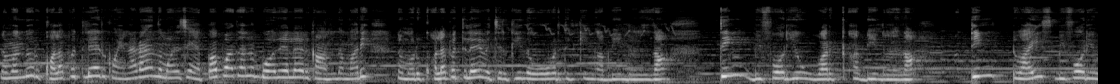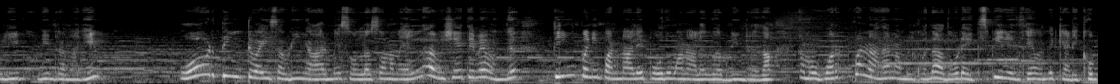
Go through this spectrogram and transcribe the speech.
நம்ம வந்து ஒரு குழப்பத்திலே இருக்கோம். என்னடா இந்த மனுஷன் எப்போ பார்த்தாலும் போதையெல்லாம் இருக்கும் அந்த மாதிரி நம்ம ஒரு குழப்பத்திலே வச்சுருக்கு இந்த ஓவர் திங்கிங் அப்படின்றது தான் திங்க் பிஃபோர் யூ ஒர்க் அப்படின்றது தான் think twice before you leave அப்படின்ற மாதிரி. ஓவர் திங்க் ட்வைஸ் அப்படின்னு யாருமே சொல்ல ஸோ நம்ம எல்லா விஷயத்தையுமே வந்து திங்க் பண்ணி பண்ணாலே போதுமான அளவு அப்படின்றது தான் நம்ம ஒர்க் பண்ணால் தான் நம்மளுக்கு வந்து அதோட எக்ஸ்பீரியன்ஸே வந்து கிடைக்கும்.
